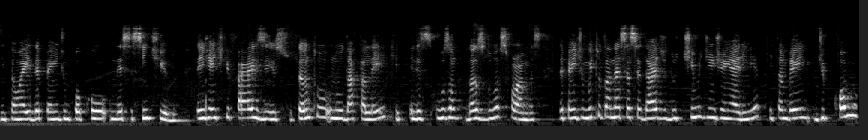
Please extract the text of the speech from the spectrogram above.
Então aí depende um pouco nesse sentido. Tem gente que faz isso, tanto no Data Lake, eles usam das duas formas. Depende muito da necessidade do time de engenharia e também de como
